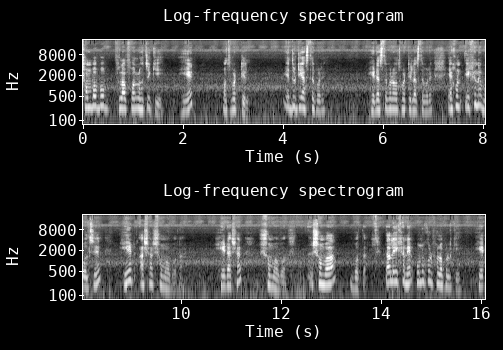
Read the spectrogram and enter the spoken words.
সম্ভাব্য ফলাফল হচ্ছে কি? হেড অথবা টেল এ দুটি আসতে পারে। হেড আসতে পারে অথবা টেল আসতে পারে। এখন এখানে বলছে হেড আসার সম্ভাবনা। হেড আসার সম্ভাব সম্ভাব্যতা তাহলে এখানে অনুকূল ফলাফল কি? হেড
